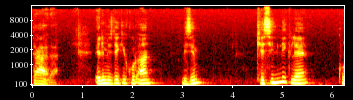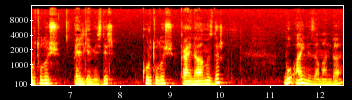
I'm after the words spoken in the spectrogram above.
teala. Elimizdeki Kur'an bizim kesinlikle kurtuluş belgemizdir. Kurtuluş kaynağımızdır. Bu aynı zamanda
